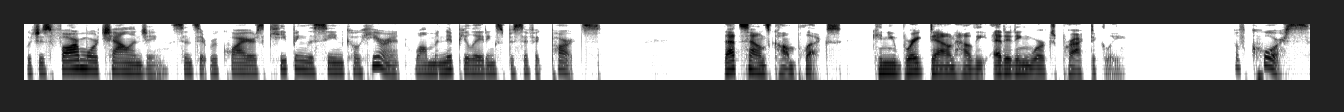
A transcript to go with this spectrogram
which is far more challenging since it requires keeping the scene coherent while manipulating specific parts. That sounds complex. Can you break down how the editing works practically? Of course.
